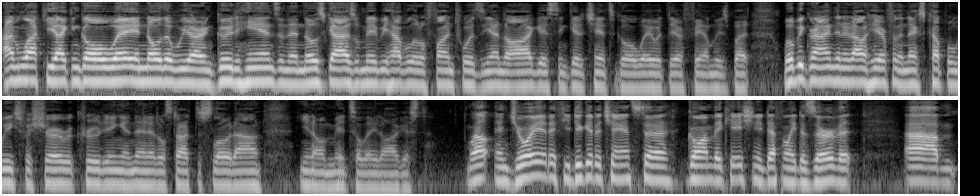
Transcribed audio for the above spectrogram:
I'm lucky I can go away and know that we are in good hands, and then those guys will maybe have a little fun towards the end of August and get a chance to go away with their families. But we'll be grinding it out here for the next couple weeks for sure, recruiting, and then it'll start to slow down, you know, mid to late August. Well, enjoy it. If you do get a chance to go on vacation, you definitely deserve it. Um,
